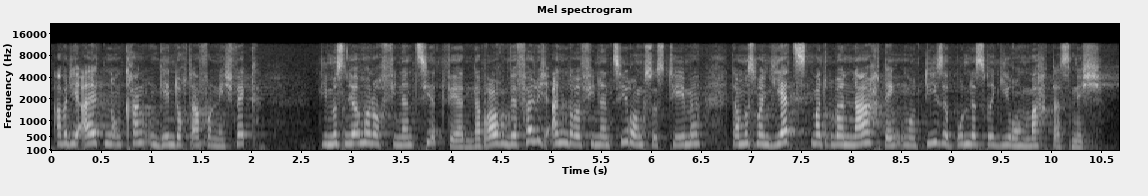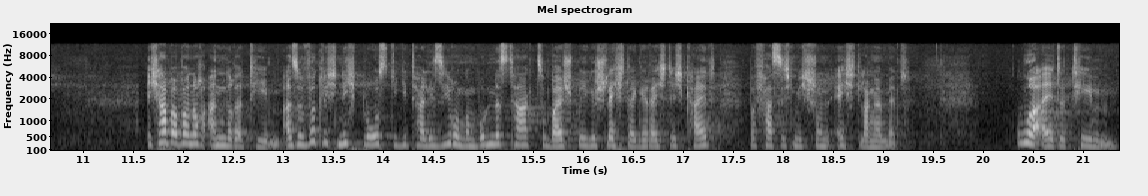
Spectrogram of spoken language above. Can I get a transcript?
Aber die Alten und Kranken gehen doch davon nicht weg. Die müssen ja immer noch finanziert werden. Da brauchen wir völlig andere Finanzierungssysteme. Da muss man jetzt mal drüber nachdenken und diese Bundesregierung macht das nicht. Ich habe aber noch andere Themen, also wirklich nicht bloß Digitalisierung im Bundestag, zum Beispiel Geschlechtergerechtigkeit, befasse ich mich schon echt lange mit. Uralte Themen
